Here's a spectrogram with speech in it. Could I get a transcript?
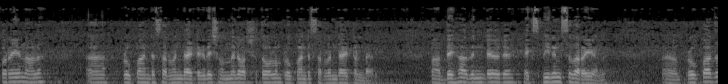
കുറേ നാൾ പ്രഭുപ്പാന്റെ പ്രഭുപ്പാന്റെ സെർവന്റ് ആയിട്ട് ഏകദേശം ഒന്നര വർഷത്തോളം പ്രഭുപ്പാന്റെ സെർവന്റ് ആയിട്ടുണ്ടായിരുന്നു. അപ്പം അദ്ദേഹം അതിന്റെ ഒരു എക്സ്പീരിയൻസ് പറയുകയാണ്. ആ, പ്രഭുപാദ്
